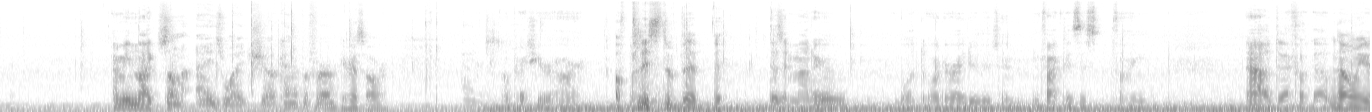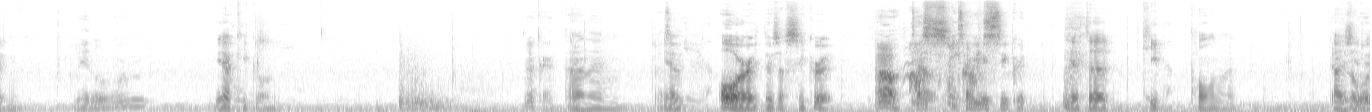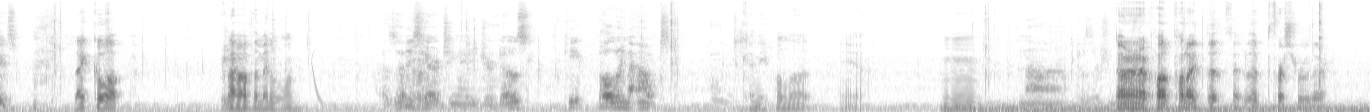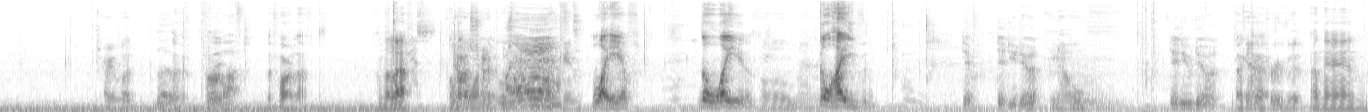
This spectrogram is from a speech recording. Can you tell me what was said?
I mean, like, Some eyes wide shut kind of prefer. Here is our. I'll press your R. Oh, please the the. the- Does it matter what order I do this in? In fact, is this fine? Oh, did I fuck up? No, you didn't. Middle one? Yeah, keep going. Okay. And then, That's yeah. it. or there's a secret. Oh, tell, secrets. tell me secret. You have to keep pulling out The as you middle do. Like go up, climb up the middle one. As any Huh? scared teenager does. Keep pulling out. Can you pull that? Yeah. Hmm. Nah, because there's No, no, no. Pull, pull out the, the the first row there. Sorry, what? The the- far the- left. The far left. On the left. Pull I that was one out. push that one back in. Left. Go left. Oh man. Go Haven. Did, did you do it? No, Did you do it? Okay. can't prove it. And then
